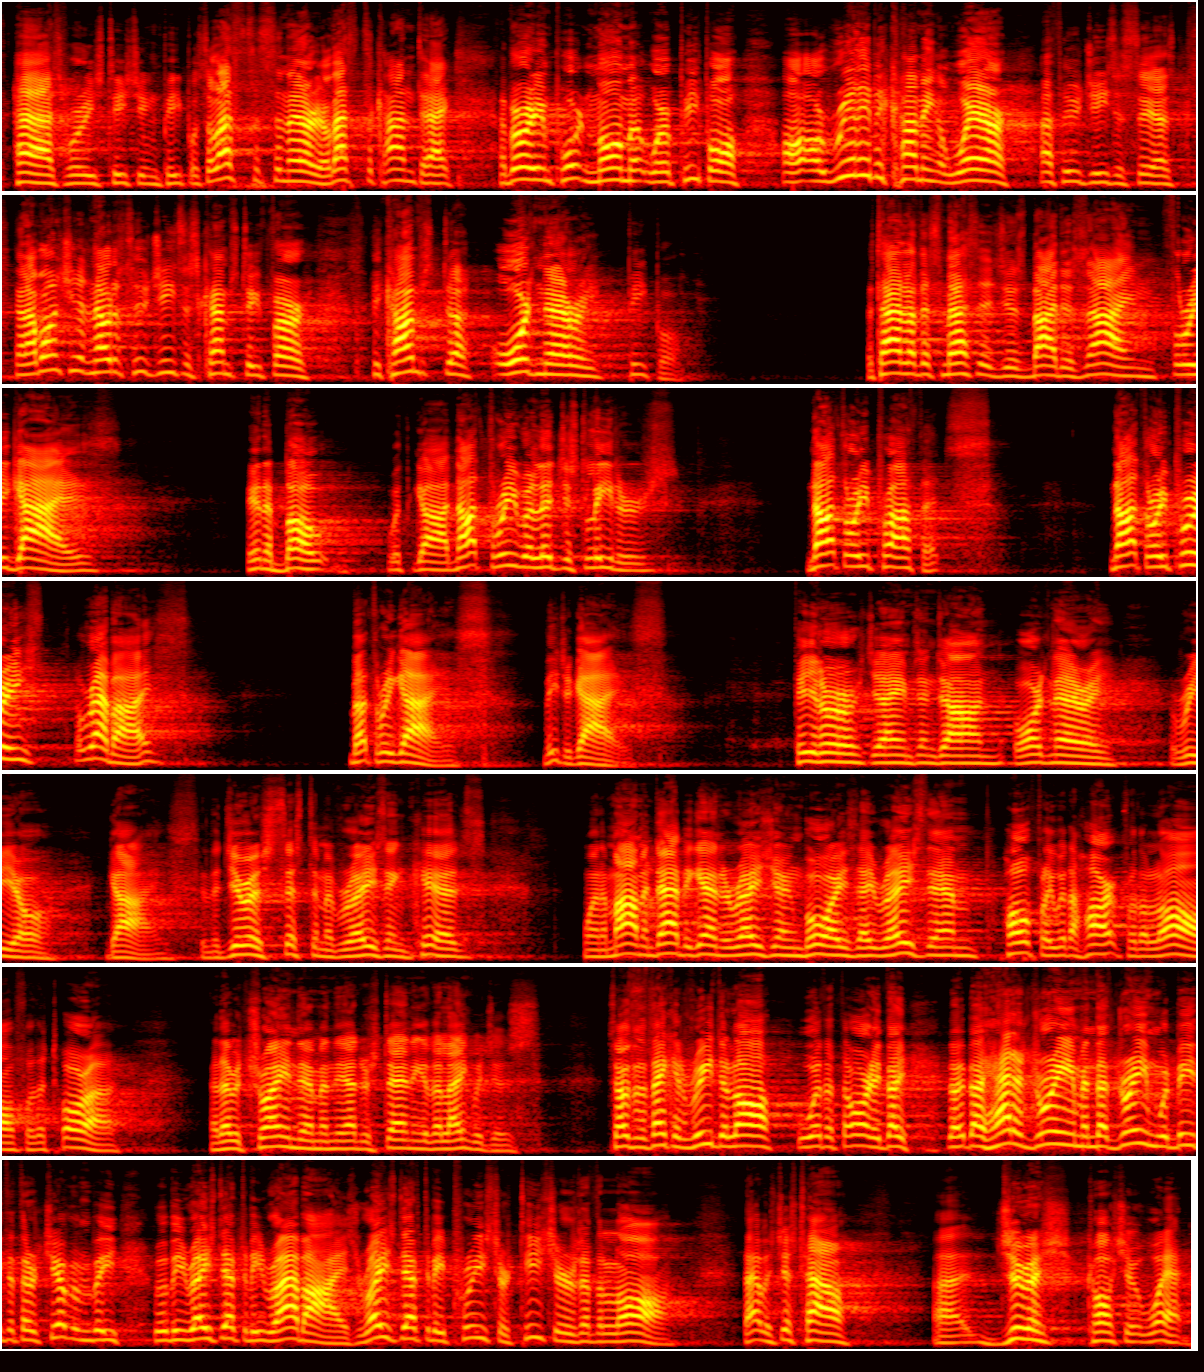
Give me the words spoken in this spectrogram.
has where he's teaching people. So that's the scenario, that's the context, a very important moment where people are, are really becoming aware of who Jesus is. And I want you to notice who Jesus comes to first. He comes to ordinary people. The title of this message is by design Three Guys in a Boat with God. Not three religious leaders, not three prophets, not three priests or rabbis, but three guys. These are guys Peter, James, and John, ordinary, real guys. In the Jewish system of raising kids, when a mom and dad began to raise young boys, they raised them hopefully with a heart for the law, for the Torah, and they would train them in the understanding of the languages so that they could read the law with authority. They, they, they, had a dream, and that dream would be that their children would be, would be raised up to be rabbis, raised up to be priests or teachers of the law. That was just how uh, Jewish culture went.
